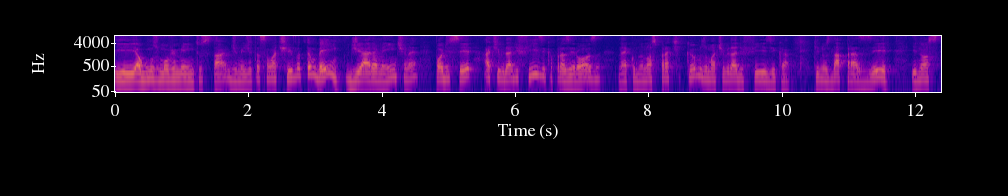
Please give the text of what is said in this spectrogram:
E alguns movimentos tá, de meditação ativa também, diariamente, né, pode ser atividade física prazerosa, né, quando nós praticamos uma atividade física que nos dá prazer e nós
